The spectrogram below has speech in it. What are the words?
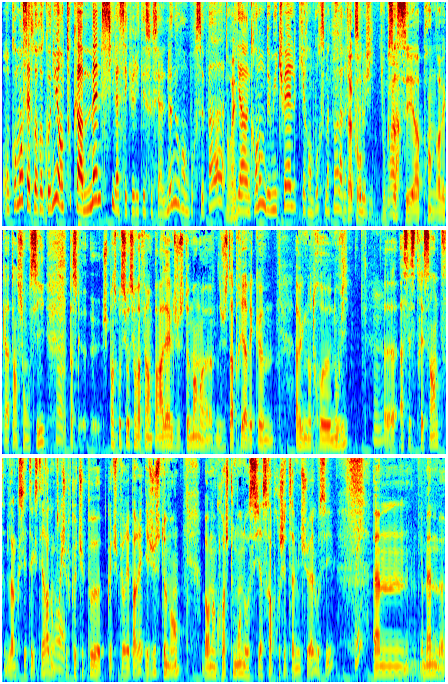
on, commence à être reconnu. En tout cas, même si la sécurité sociale ne nous rembourse pas, il y a un grand nombre de mutuelles qui remboursent maintenant la réflexologie. Donc ça, c'est à prendre avec attention aussi. Mm. Parce que euh, je pense qu'aussi aussi, on va faire un parallèle justement, euh, juste après, avec, avec notre, nos vies. Mhm. Euh, assez stressante, de l'anxiété, etc. Donc que tu peux que tu peux réparer. Et justement, bah, on encourage tout le monde aussi à se rapprocher de sa mutuelle aussi. Euh, même,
